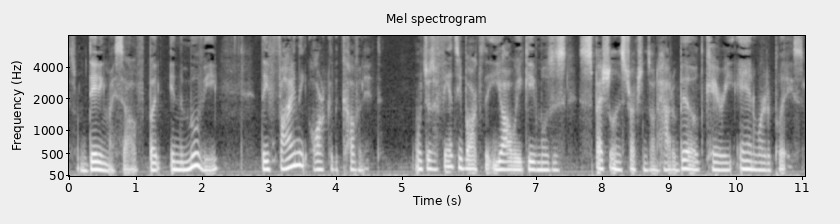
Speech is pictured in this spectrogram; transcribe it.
So I'm dating myself, but in the movie, they find the Ark of the Covenant, which was a fancy box that Yahweh gave Moses special instructions on how to build, carry, and where to place.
